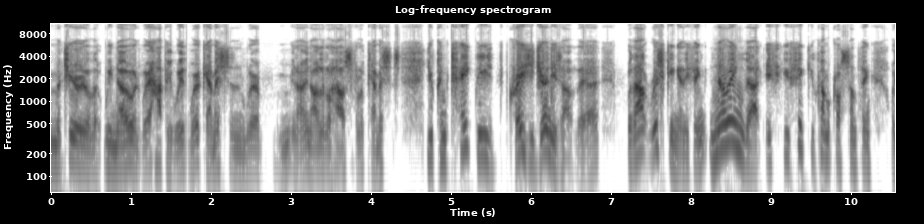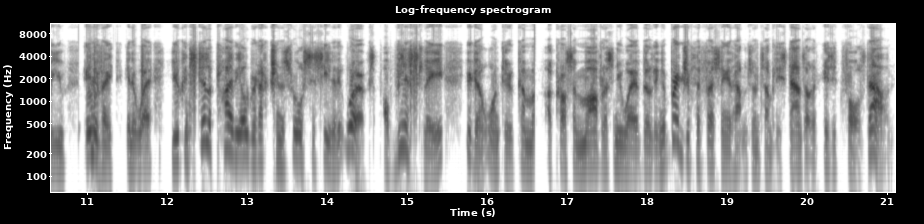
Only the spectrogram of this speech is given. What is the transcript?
material that we know and we're happy with, we're chemists and we're, you know, in our little house full of chemists, you can take these crazy journeys out there without risking anything, knowing that if you think you come across something or you innovate in a way, you can still apply the old reductionist rules to see that it works. Obviously, you don't want to come across a marvelous new way of building a bridge if the first thing that happens when somebody stands on it is it falls down.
